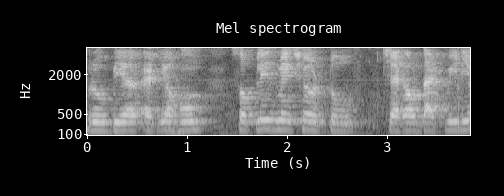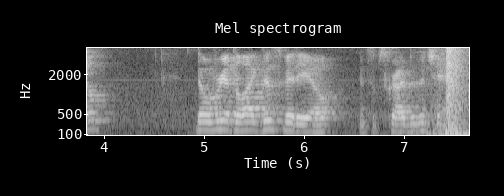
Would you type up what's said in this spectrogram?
brew beer at your home. So please make sure to check out that video. Don't forget to like this video and subscribe to the channel.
